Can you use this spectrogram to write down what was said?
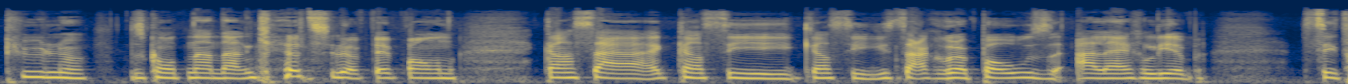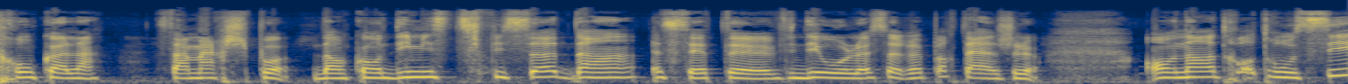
plus là, du contenant dans lequel tu l'as fait fondre quand ça, quand c'est, quand c'est, ça repose à l'air libre. C'est trop collant. Ça marche pas. Donc, on démystifie ça dans cette euh, vidéo-là, ce reportage-là. On a entre autres aussi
